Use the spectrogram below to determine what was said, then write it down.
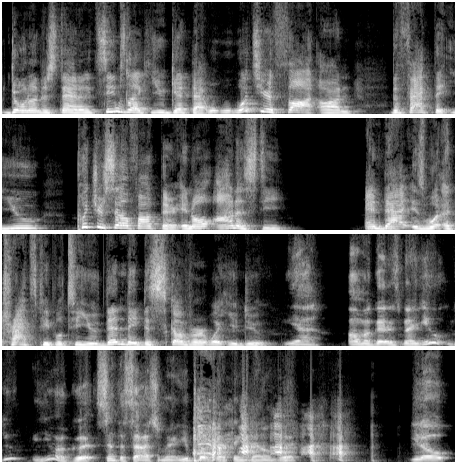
don't understand, and it seems like you get that. What's your thought on the fact that you put yourself out there in all honesty and that is what attracts people to you. Then they discover what you do. Yeah. Oh my goodness, man. You you you're a good synthesizer, man. You broke that thing down good. You know,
